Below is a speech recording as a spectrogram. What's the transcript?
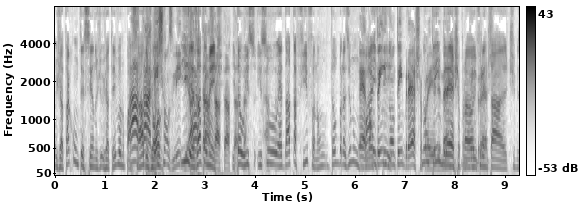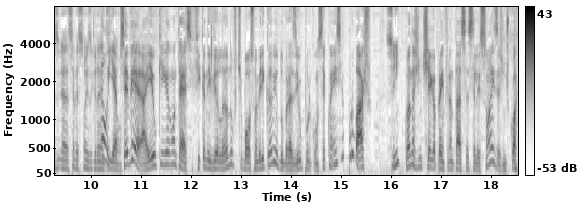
já está acontecendo, já teve ano passado ah, tá, jogos. Nations League. Ih, ah, tá, exatamente. Tá, tá, então isso, isso é data FIFA, não, então o Brasil não é, vai não tem, ter, não tem brecha para ele, tem né? brecha para enfrentar brecha. times, eh, seleções grandes. Não, e então. é pra você ver, aí o que, que acontece? Fica nivelando o futebol sul-americano e o do Brasil, por consequência, por baixo. Sim. Quando a gente chega para enfrentar essas seleções, a gente corre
